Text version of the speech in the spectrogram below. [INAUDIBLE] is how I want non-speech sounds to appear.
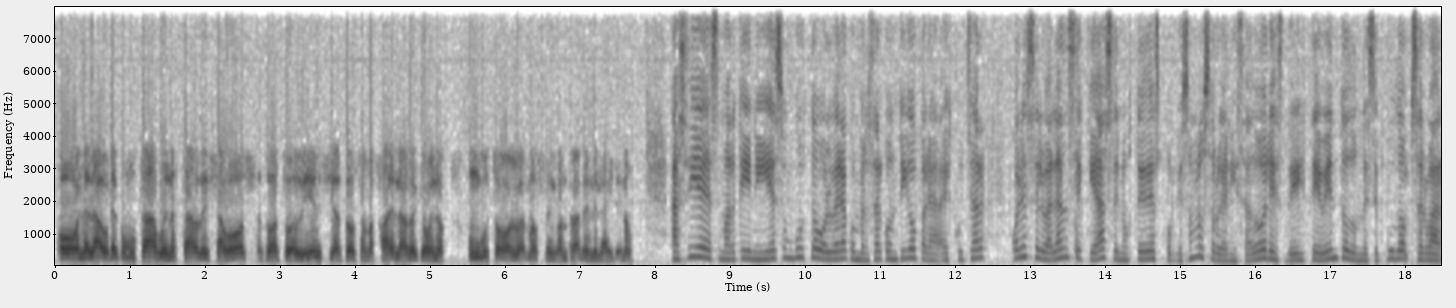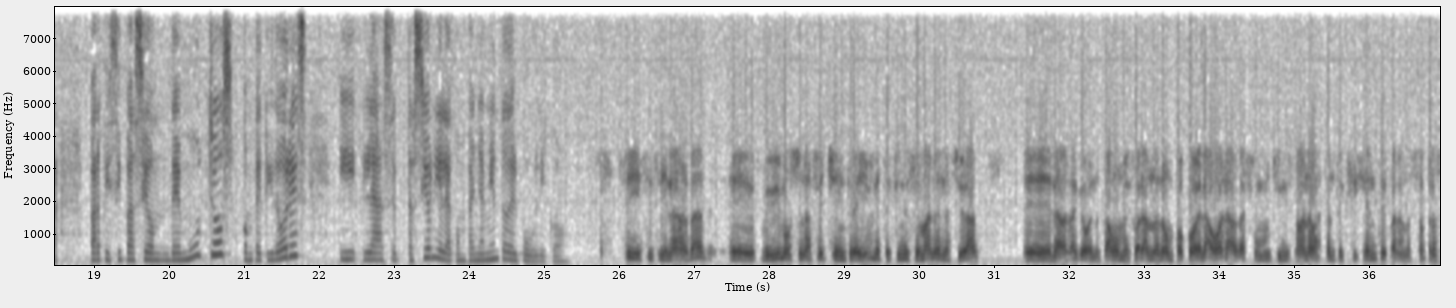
Hola Laura, ¿cómo estás? Buenas tardes a vos, a toda tu audiencia, a todos San Rafael. La verdad que bueno, un gusto volvernos a encontrar en el aire, ¿no? Así es, Martín, y es un gusto volver a conversar contigo para escuchar cuál es el balance que hacen ustedes, porque son los organizadores de este evento donde se pudo observar participación de muchos competidores y la aceptación y el acompañamiento del público. Sí, sí, sí, la verdad, eh, vivimos una fecha increíble este fin de semana en la ciudad. Eh, la verdad que, bueno, estamos mejorando ¿no? un poco de la hora, la verdad fue un fin de semana bastante exigente para nosotros.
